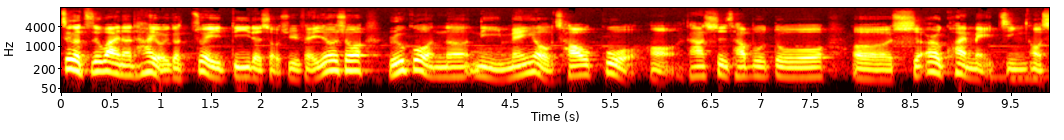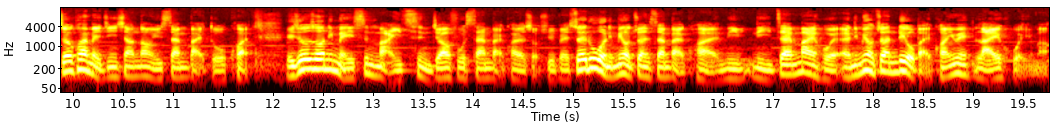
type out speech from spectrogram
这个之外呢，它有一个最低的手续费，也就是说，如果呢你没有超过哦，它是差不多呃十二块美金哦，十二块美金相当于三百多块，也就是说你每一次买一次，你就要付三百块的手续费。所以如果你没有赚三百块，你你再卖回，呃，你没有赚六百块，因为来回嘛，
